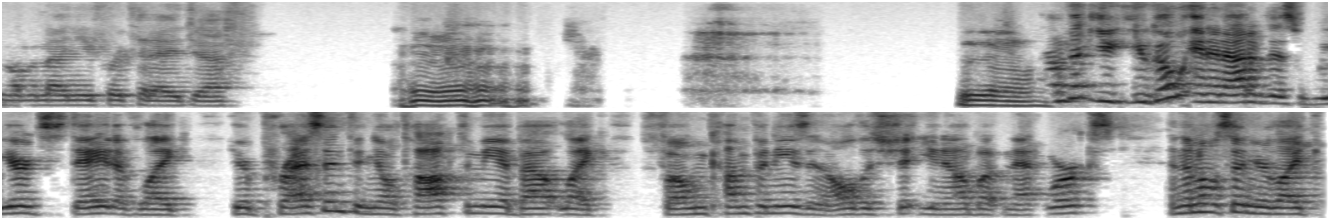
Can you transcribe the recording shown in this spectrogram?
is on the menu for today, Jeff? yeah. Sometimes you, you go in and out of this weird state of like you're present and you'll talk to me about like phone companies and all the shit you know about networks, and then all of a sudden you're like,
